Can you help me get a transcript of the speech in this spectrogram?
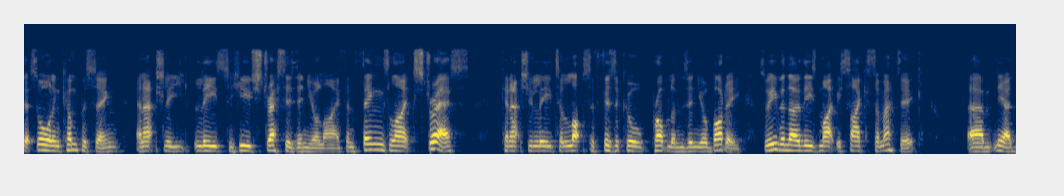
that's all encompassing and actually leads to huge stresses in your life. And things like stress can actually lead to lots of physical problems in your body. So even though these might be psychosomatic, um, you know,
